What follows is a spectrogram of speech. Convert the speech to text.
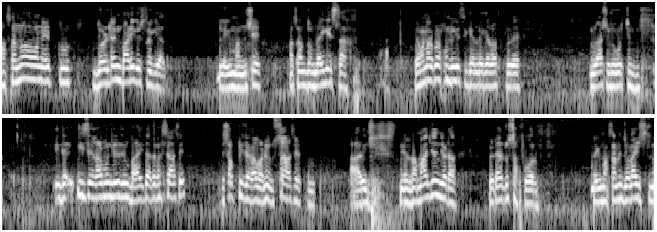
মাসানো মানে একটু জলটাইন বাড়ি গেছিল আর লেগে মানুষে মাসান তোমলাই গেছিলা এখন আর কমে গেছে গেল রাস্তায় রোয়া শুরু করছে এটা এই জায়গার মধ্যে যে বাড়ি তার কাছে আছে সবটি জায়গা মানে উৎসাহ আছে একটু। আর নামাজেন যেটা এটা একটু সাফর লেগে মাসানো জ্বলাইছিল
